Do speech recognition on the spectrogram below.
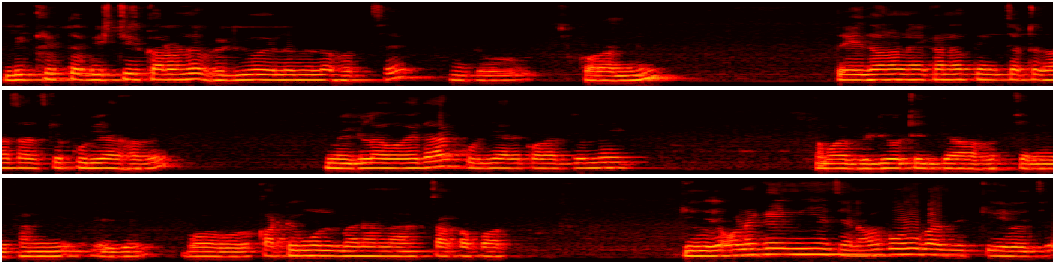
বিক্ষিপ্ত বৃষ্টির কারণে ভিডিও এলোমেলো হচ্ছে, কিন্তু করার নেই। তো এই ধরনের এখানে তিন চারটে গাছ আজকে কুরিয়ার হবে। মেঘলা ওয়েদার কুরিয়ার করার জন্যই আমার ভিডিও ঠিক দেওয়া হচ্ছে না। এখানে এই যে বড় বড় কাটিমুল ব্যানানা চাকাপাত কিন্তু অনেকেই নিয়েছেন, আমার বহু গাছ বিক্রি হয়েছে।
